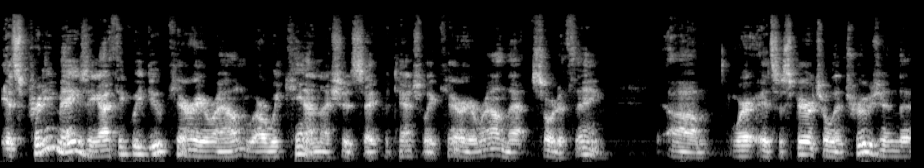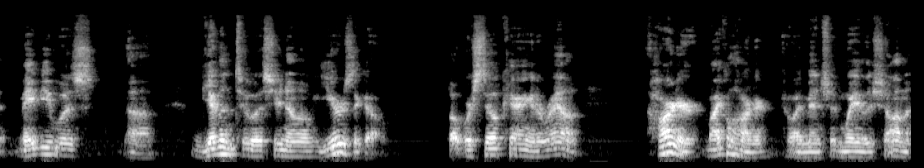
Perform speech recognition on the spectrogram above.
it's pretty amazing. I think we do carry around, or we can, I should say, potentially carry around that sort of thing, um, where it's a spiritual intrusion that maybe was uh, given to us, you know, years ago, but we're still carrying it around. Harner, Michael Harner, who I mentioned, Way of the Shaman,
